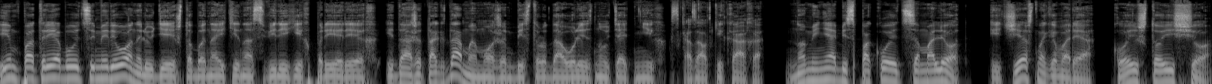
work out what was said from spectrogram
Им потребуются миллионы людей, чтобы найти нас в великих прериях, и даже тогда мы можем без труда улизнуть от них», – сказал Кикаха. Но меня беспокоит самолет и, честно говоря, кое-что еще.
